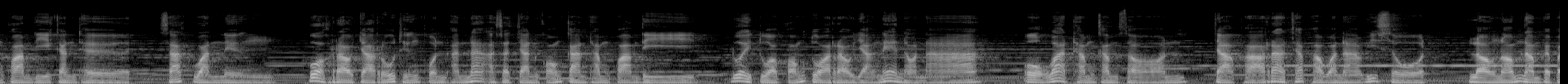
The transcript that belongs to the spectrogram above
ำความดีกันเถิด สักวันหนึ่ง วกเราจะรู้ถึงผลอันน่าอัศจรรย์ของการทำความดี ด้วยตัวของตัวเราอย่างแน่นอนนะ โอวาทธรรมคำสอน จากพระราชภาวนาวิโสทลองน้อมนำไปป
